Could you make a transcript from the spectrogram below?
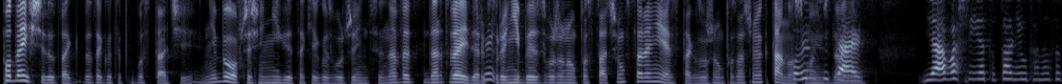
podejście do, tak, do tego typu postaci. Nie było wcześniej nigdy takiego złoczyńcy. Nawet Darth Vader, który niby jest złożoną postacią, wcale nie jest tak złożoną postacią jak Thanos, Powiem moim ci zdaniem. tak, ja właśnie, ja totalnie u Thanosa,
